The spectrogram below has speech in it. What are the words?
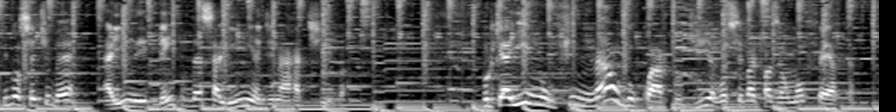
que você tiver aí dentro dessa linha de narrativa. Porque aí no final do quarto dia você vai fazer uma oferta.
